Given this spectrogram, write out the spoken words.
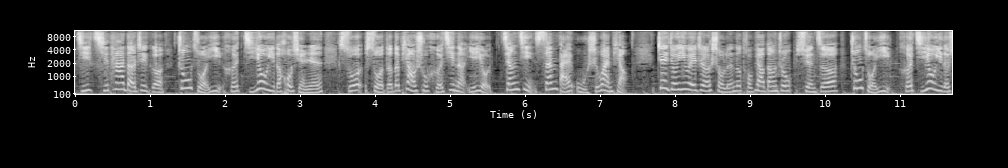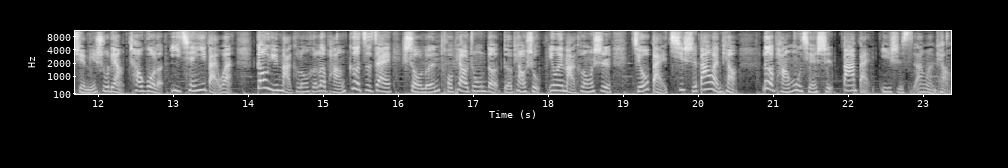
及其他的这个中左翼和极右翼的候选人所所得的票数合计呢，也有将近三百五十万票。这就意味着首轮的投票当中，选择中左翼和极右翼的选民数量超过了一千一百万，高于马克龙和勒庞各自在首轮投票中的得票数。因为马克龙是九百七十八万票，勒庞目前是八百一十三万票。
